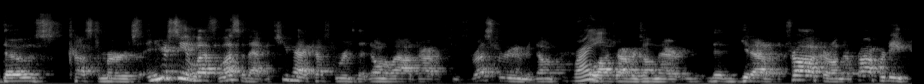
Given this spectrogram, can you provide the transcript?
those customers, and you're seeing less and less of that, but you've had customers that don't allow drivers to use the restroom and don't right. allow drivers on their that get out of the truck or on their property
